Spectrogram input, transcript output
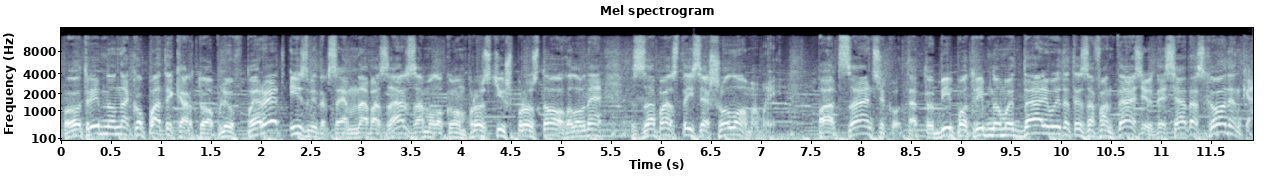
Потрібно накопати картоплю вперед і з вітерцем на базар за молоком. Простіш простого, головне запастися шоломами. Пацанчику, та тобі потрібно медаль видати за фантазію. Десята сходинка.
